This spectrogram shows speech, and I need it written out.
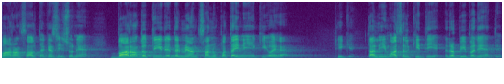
बारह साल तक असी सुने बारह तो तीह के दरम्यान सानू पता ही नहीं है की होया ठीक है तालीम हासिल की रबी बने तो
